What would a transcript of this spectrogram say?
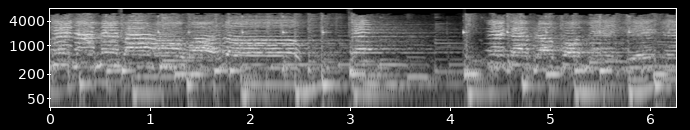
nyenamebahowolo nyagabrafometene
